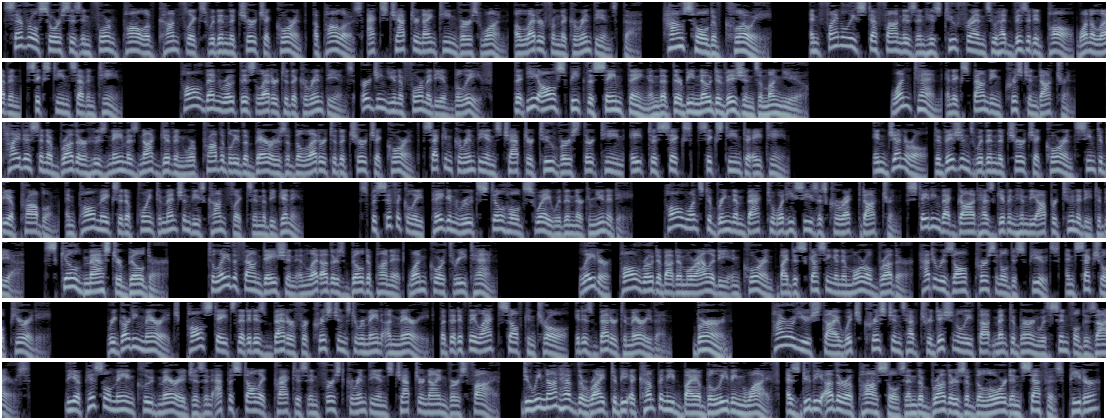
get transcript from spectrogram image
Several sources informed Paul of conflicts within the church at Corinth. Apollos, Acts chapter 19 verse 1, a letter from the Corinthians, the household of Chloe, and finally Stephanas and his two friends who had visited Paul 111, 16-17. Paul then wrote this letter to the Corinthians, urging uniformity of belief, "...that ye all speak the same thing and that there be no divisions among you." 110 and expounding Christian doctrine. Titus and a brother whose name is not given were probably the bearers of the letter to the church at Corinth 2 Corinthians chapter 2 verse 13, 8-6, 16-18. In general, divisions within the church at Corinth seem to be a problem, and Paul makes it a point to mention these conflicts in the beginning. Specifically, pagan roots still hold sway within their community. Paul wants to bring them back to what he sees as correct doctrine, stating that God has given him the opportunity to be a skilled master builder to lay the foundation and let others build upon it 1 Cor 3.10. Later, Paul wrote about immorality in Corinth by discussing an immoral brother, how to resolve personal disputes, and sexual purity. Regarding marriage, Paul states that it is better for Christians to remain unmarried, but that if they lacked self-control, it is better to marry than burn pyrousthai which Christians have traditionally thought meant to burn with sinful desires. The epistle may include marriage as an apostolic practice in 1 Corinthians chapter 9 verse 5. Do we not have the right to be accompanied by a believing wife, as do the other apostles and the brothers of the Lord and Cephas Peter?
